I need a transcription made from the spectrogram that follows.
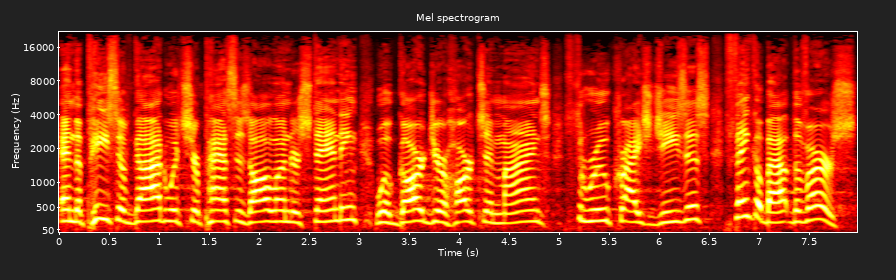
And the peace of God, which surpasses all understanding, will guard your hearts and minds through Christ Jesus. Think about the verse.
